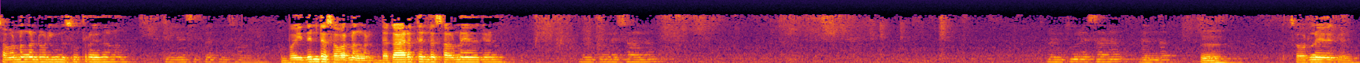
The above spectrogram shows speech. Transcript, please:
സവർണം കണ്ടുപിടിക്കുന്ന സൂത്രം ഏതാണ്? അപ്പൊ ഇതിന്റെ സവർണങ്ങൾ ദകാരത്തിന്റെ സവർണം ഏതൊക്കെയാണ്. സവർണം ഏതൊക്കെയാണ്?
